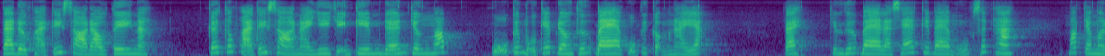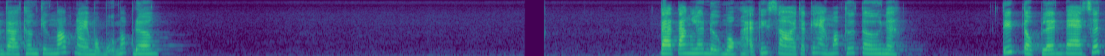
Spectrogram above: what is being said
Ta được họa tiết sò đầu tiên nè. Kết thúc họa tiết sò này di chuyển kim đến chân móc của cái mũi kép đơn thứ ba của cái cụm này á. Đây chân thứ ba là sát cái ba mũi móc xích ha. Móc cho mình vào thân chân móc này, một mũi móc đơn. Ta tăng lên được một họa tiết sò cho cái hàng móc thứ tư nè. Tiếp tục lên 3 xích.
